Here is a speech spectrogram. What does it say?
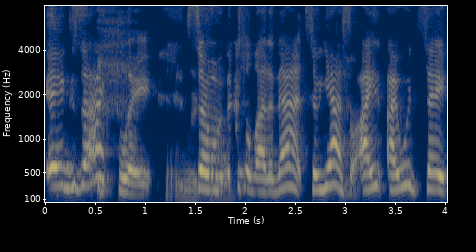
exactly. Oh so there's a lot of that. So yeah so I, I would say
